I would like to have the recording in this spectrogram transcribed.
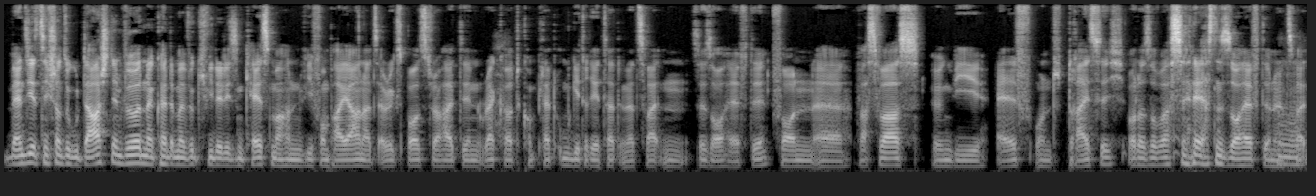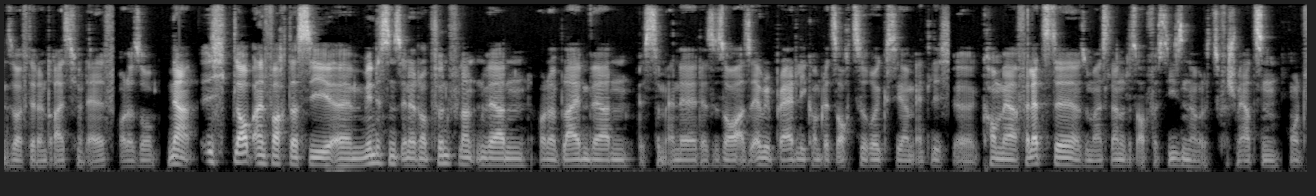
wenn sie jetzt nicht schon so gut dastehen würden, dann könnte man wirklich wieder diesen Case machen, wie vor ein paar Jahren, als Eric Spolstra halt den Rekord komplett umgedreht hat in der zweiten Saisonhälfte. Von, äh, was war's? Irgendwie 11 und 30 oder sowas in der ersten Saisonhälfte und in der mhm. zweiten Saisonhälfte dann 30 und 11 oder so. Na, ich glaube einfach, dass sie äh, mindestens in der Top 5 landen werden oder bleiben werden bis zum Ende der Saison. Also Avery Bradley kommt jetzt auch zurück. Sie haben endlich äh, kaum mehr Verletzte. Also Miles Leonard ist out for season, aber das zu verschmerzen. Und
